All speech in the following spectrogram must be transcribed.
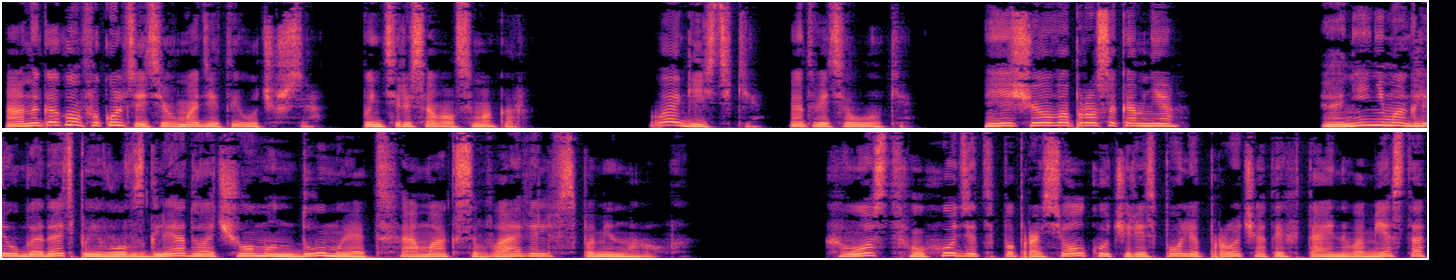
А на каком факультете в МАДИ ты учишься? Поинтересовался Макар. «Логистики», — ответил Локи. «Еще вопросы ко мне?» Они не могли угадать по его взгляду, о чем он думает, а Макс Вавель вспоминал. Хвост уходит по проселку через поле прочь от их тайного места,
